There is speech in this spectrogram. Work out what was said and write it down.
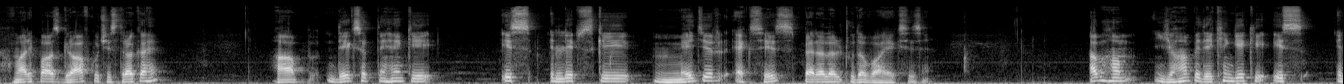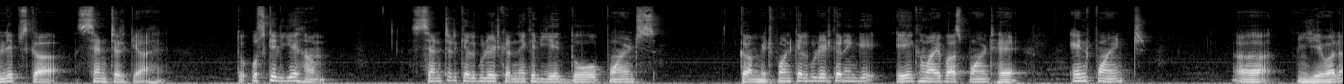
हमारे पास ग्राफ कुछ इस तरह का है। आप देख सकते हैं कि इस एलिप्स के major axis parallel to the y axis हैं। अब हम यहाँ पे देखेंगे कि इस एलिप्स का सेंटर क्या है। तो उसके लिए हम सेंटर कैलकुलेट करने के लिए दो पॉइंट्स का मिड पॉइंट कैलकुलेट करेंगे। एक हमारे पास पॉइंट है एंड पॉइंट ये वाला।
